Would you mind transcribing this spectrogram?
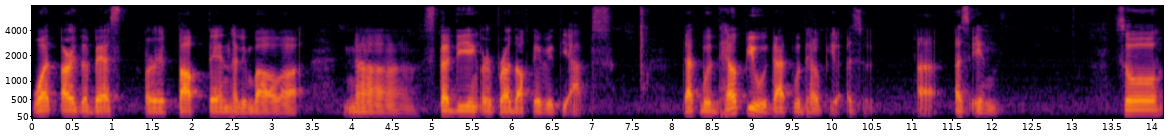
What are the best or top 10 halimbawa na studying or productivity apps? That would help you. That would help you as uh, as in So,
